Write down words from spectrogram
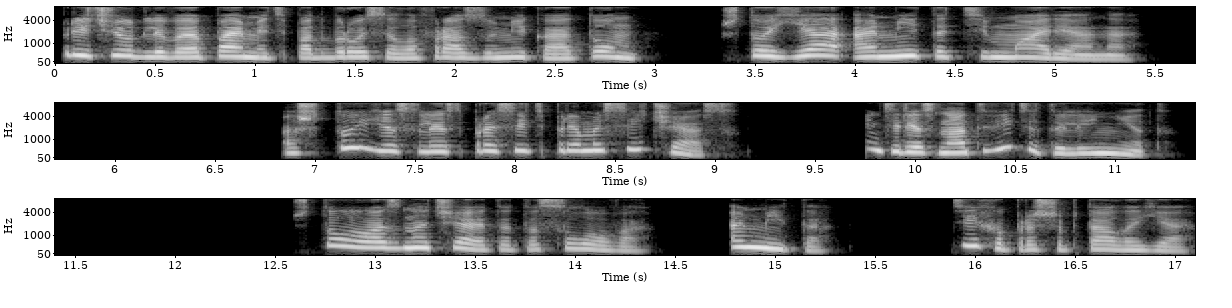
Причудливая память подбросила фразу Мика о том, что я Амита Тимариана. А что, если спросить прямо сейчас? Интересно, ответит или нет? Что означает это слово? Амита. Тихо прошептала я.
